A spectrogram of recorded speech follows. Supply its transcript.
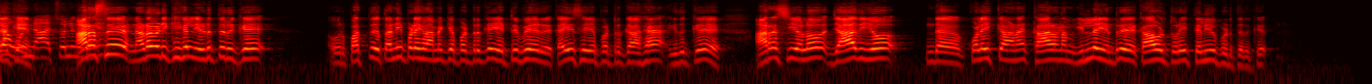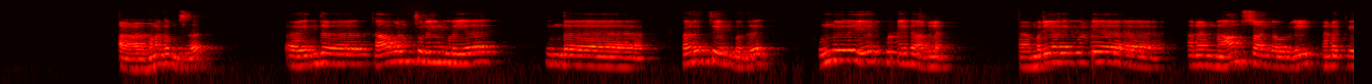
ஜக்கேன். அரசு நடவடிக்கைகள் எடுத்திருக்கு. ஒரு பத்து தனிப்படைகள் அமைக்கப்பட்டிருக்கு எட்டு பேர் கைது செய்யப்பட்டிருக்காங்க. இதுக்கு அரசியலோ ஜாதியோ இந்த கொலைக்கான காரணம் இல்லை என்று காவல்துறை தெளிவுபடுத்திருக்கு வணக்கம் சார் இந்த காவல்துறையினுடைய இந்த கருத்து என்பது உண்மையிலே ஏற்புடையது அல்ல. மரியாதைக்குரிய அண்ணன் ஆம்ஸ்டாங் அவர்கள் எனக்கு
